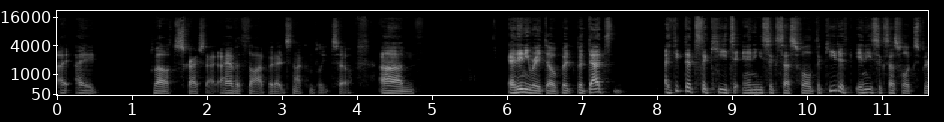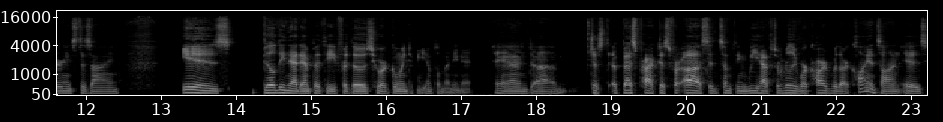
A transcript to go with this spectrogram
I, I well scratch that. I have a thought, but it's not complete. So um, at any rate, though, but but that's I think that's the key to any successful the key to any successful experience design is building that empathy for those who are going to be implementing it. And um, just a best practice for us and something we have to really work hard with our clients on is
